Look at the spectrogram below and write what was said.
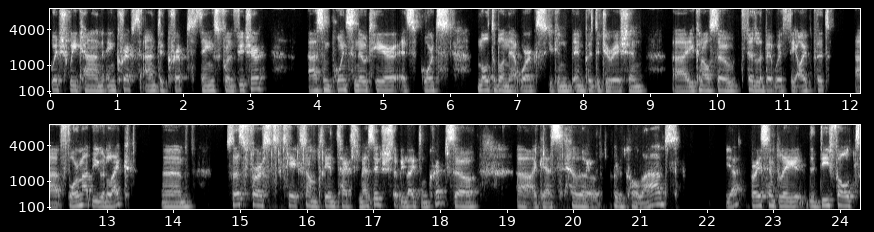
which we can encrypt and decrypt things for the future. Uh, some points to note here it supports multiple networks. You can input the duration. Uh, you can also fiddle a bit with the output uh, format that you would like. Um, so let's first take some plain text message that we'd like to encrypt. So uh, I guess hello protocol labs. Yeah, very simply, the default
